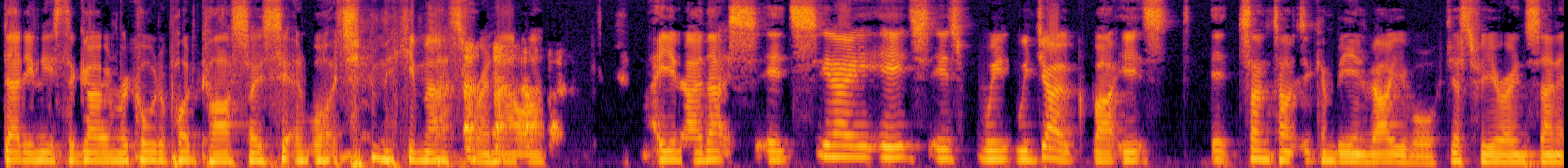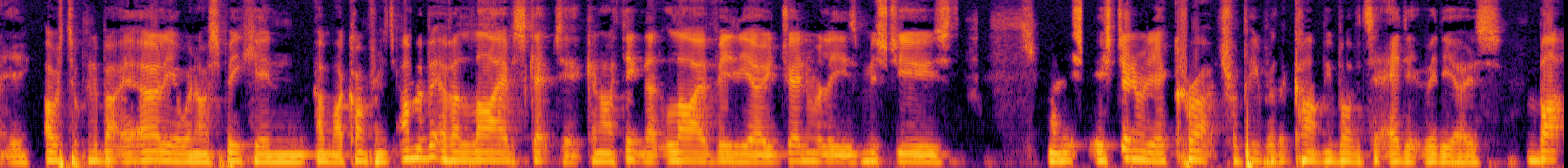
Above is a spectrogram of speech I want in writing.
daddy needs to go and record a podcast. So sit and watch Mickey Mouse for an hour you know that's it's you know it's it's we, we joke but it's it sometimes it can be invaluable just for your own sanity. I was talking about it earlier when I was speaking at my conference. I'm a bit of a live skeptic, and I think that live video generally is misused, and it's, it's generally a crutch for people that can't be bothered to edit videos. But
